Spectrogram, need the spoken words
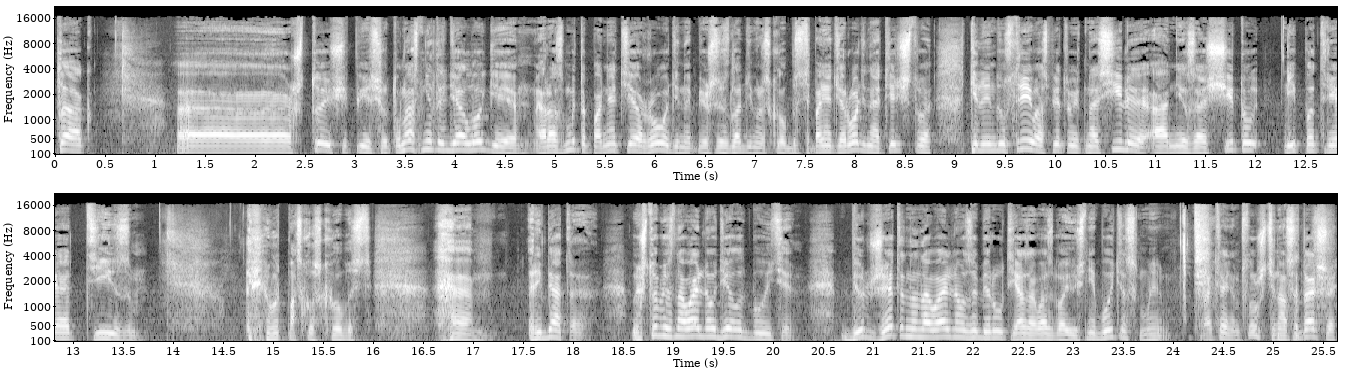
Так, э, что еще пишут? У нас нет идеологии, а размыто понятие Родины, пишет из Владимирской области. Понятие Родины, Отечество, киноиндустрия воспитывает насилие, а не защиту и патриотизм. Вот Московская область. Э, ребята, вы что без Навального делать будете? Бюджеты на Навального заберут, я за вас боюсь. Не бойтесь, мы протянем. Слушайте нас и дальше.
